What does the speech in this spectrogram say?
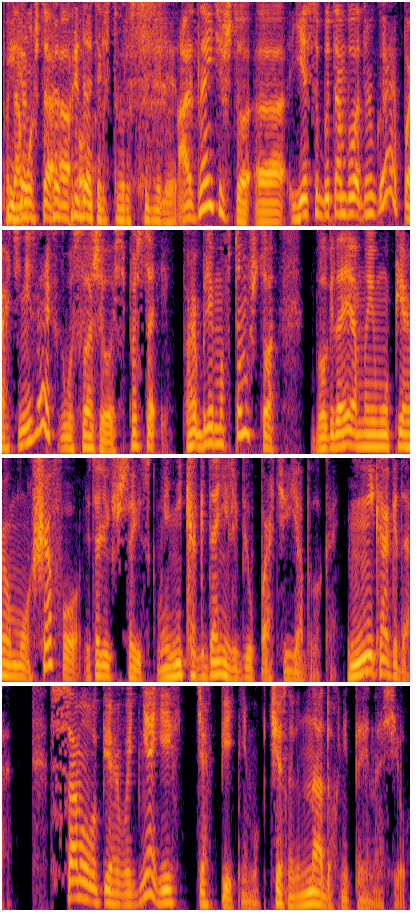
И Потому как, что... как а, предательство расценили это. А знаете что, э, если бы там была другая партия, не знаю, как бы сложилось. Просто проблема в том, что благодаря моему первому шефу, Виталию Ильичу Савицкому, я никогда не любил партию Яблоко. Никогда. С самого первого дня я их терпеть не мог. Честно говоря, на дух не переносил.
